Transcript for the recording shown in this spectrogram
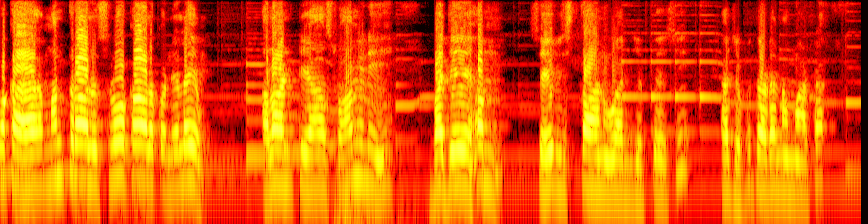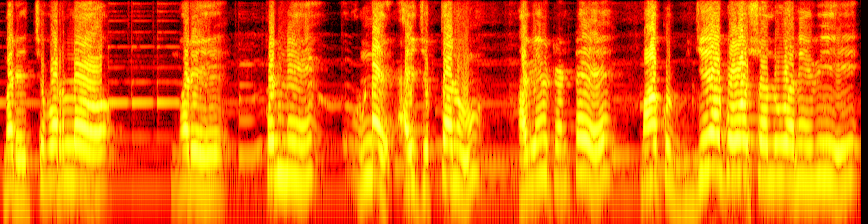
ఒక మంత్రాలు శ్లోకాలకు నిలయం. అలాంటి ఆ స్వామిని భజేహం సేవిస్తాను అని చెప్పేసి ఆ చెబుతాడన్నమాట. మరి చివరిలో మరి కొన్ని ఉన్నాయి అవి చెప్తాను. అవేమిటంటే మాకు విజయఘోషలు అనేవి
